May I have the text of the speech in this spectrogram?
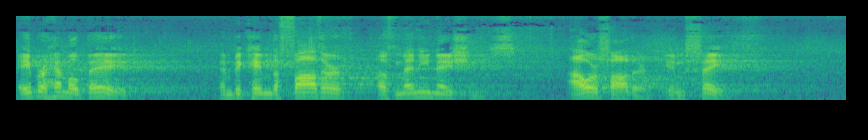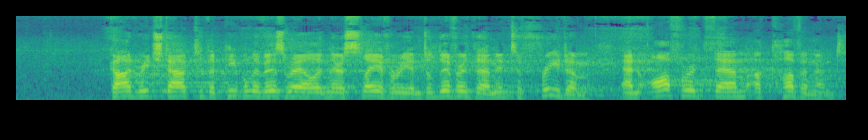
Abraham obeyed and became the father of many nations, our father in faith. God reached out to the people of Israel in their slavery and delivered them into freedom and offered them a covenant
